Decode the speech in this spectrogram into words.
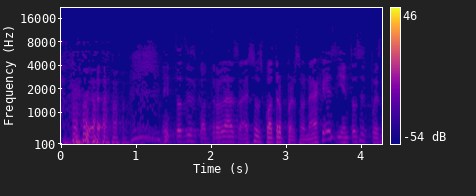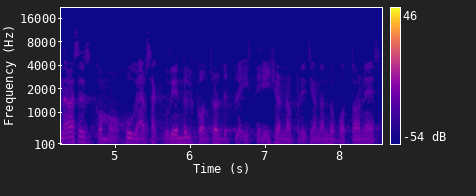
entonces controlas a esos cuatro personajes y entonces pues nada más es como jugar sacudiendo el control de PlayStation o presionando botones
